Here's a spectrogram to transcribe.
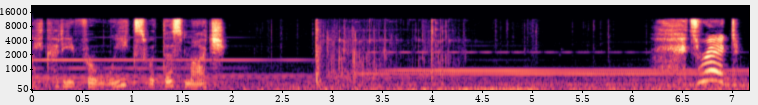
We could eat for weeks with this much. It's rigged!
